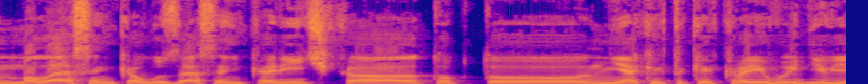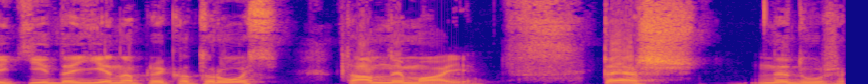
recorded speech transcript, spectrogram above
малесенька, вузесенька річка, тобто ніяких таких краєвидів, які дає, наприклад, Рось, там немає. Теж не дуже.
